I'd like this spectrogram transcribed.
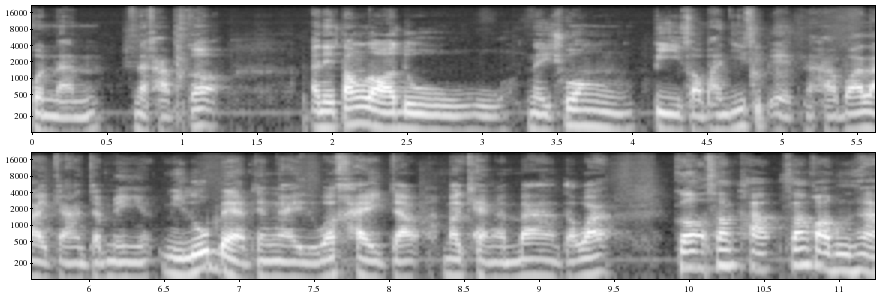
คนนั้นนะครับ ก็ อันนี้ต้องรอดูในช่วงปี 2021 นะครับ ว่ารายการจะมีมีรูปแบบยังไง หรือว่าใครจะมาแข่งกันบ้าง แต่ว่าก็สร้างสร้างความฮือฮา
